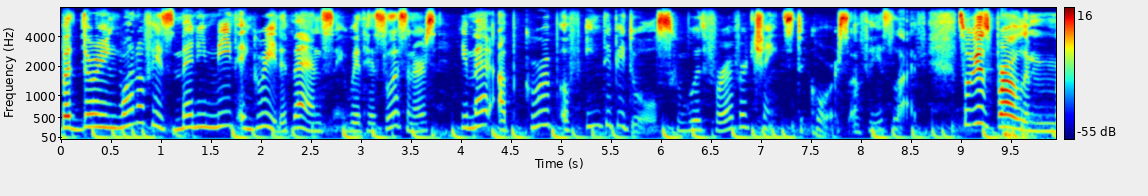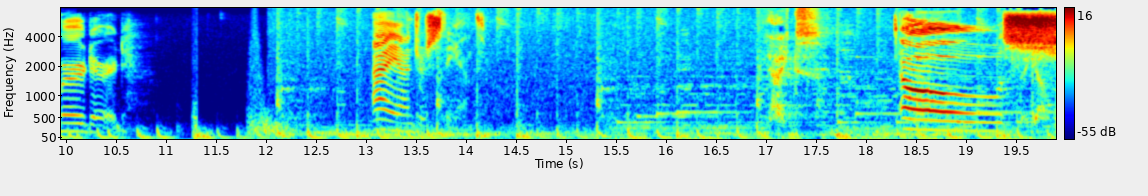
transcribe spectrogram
But during one of his many meet and greet events with his listeners, he met a group of individuals who would forever change the course of his life. So he was probably murdered. I understand. Yikes. Oh, shit.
